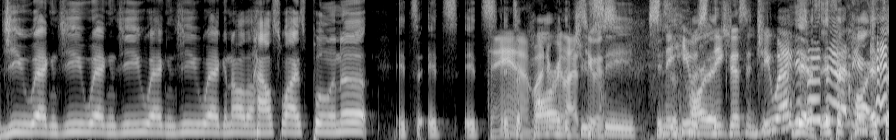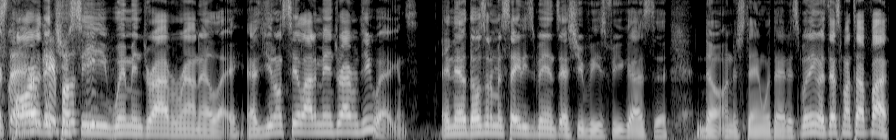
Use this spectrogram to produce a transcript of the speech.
G wagon, G wagon, G wagon, G wagon. All the housewives pulling up. It's it's it's Damn, it's a car that you see. sneak, he was car that sneak you- this in G wagon. Yes, it's a car. It's a car that you Posty. see women drive around LA. As you don't see a lot of men driving G wagons. And those are the Mercedes Benz SUVs for you guys to don't understand what that is. But anyways, that's my top five.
